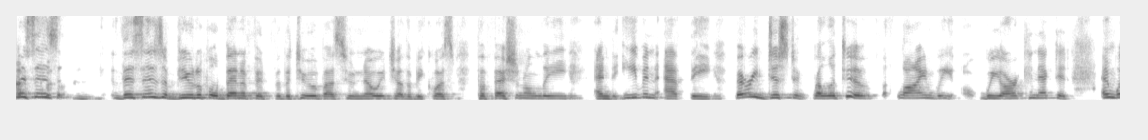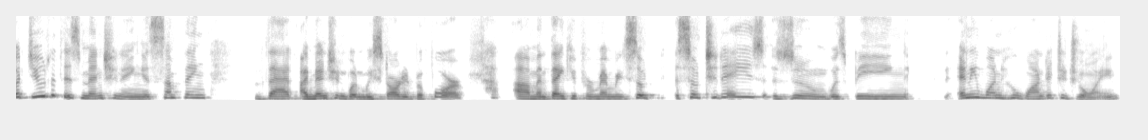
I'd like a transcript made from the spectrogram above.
this is this is a beautiful benefit for the two of us who know each other because professionally and even at the very distant relative line we we are connected and what judith is mentioning is something that I mentioned when we started before, um, and thank you for remembering. So, so today's Zoom was being anyone who wanted to join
